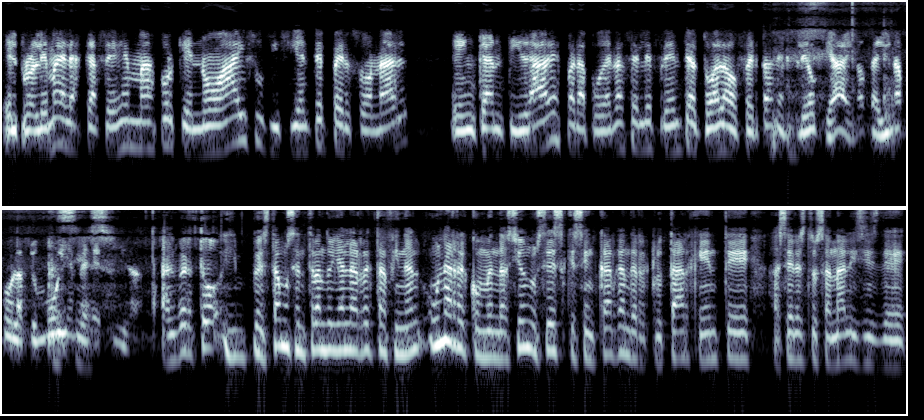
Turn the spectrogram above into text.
el problema de la escasez es más porque no hay suficiente personal en cantidades para poder hacerle frente a todas las ofertas de empleo que hay, ¿no? hay una población muy envejecida. Alberto, y estamos entrando ya en la recta final. Una recomendación, ustedes que se encargan de reclutar gente, hacer estos análisis de,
